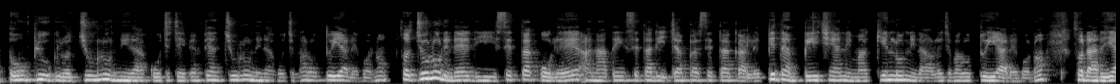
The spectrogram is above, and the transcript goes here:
အသုံးပြုပြီးတော့ကျူးလွန်နေတာကိုကြကြပြန်ပြန်ကျူးလွန်နေတာကိုကျမတို့တွေ့ရတယ်ပေါ့နော်ဆိုတော့ကျူးလွန်နေတဲ့ဒီစစ်တပ်ကိုလည်းအာဏာသိမ်းစစ်တပ်ဒီအကြမ်းဖက်စစ်တပ်ကလည်းပြစ်ဒဏ်ပေးခြင်းနေမှာကင်းလွတ်နေတာကိုလည်းကျမတို့တွေ့ရတယ်ပေါ့နော်ဆိုတော့ဒါတွေက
